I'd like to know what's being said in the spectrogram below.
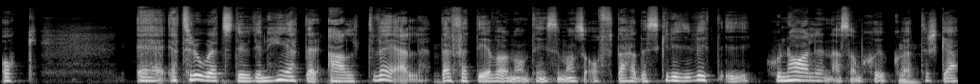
Och eh, jag tror att studien heter Allt väl. Därför att det var någonting som man så ofta hade skrivit i journalerna som sjuksköterska.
